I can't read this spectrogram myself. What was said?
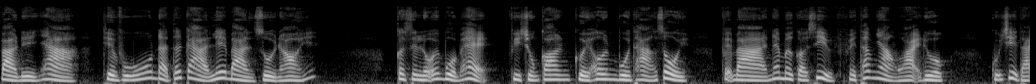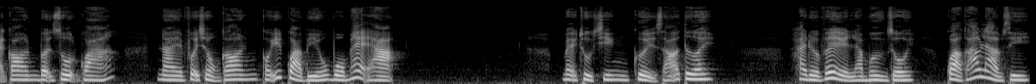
Vào đến nhà Thiền Vũ đặt tất cả lên bàn rồi nói Con xin lỗi bố mẹ vì chúng con cười hơn 4 tháng rồi Vậy mà nay mới có dịp phải thăm nhà ngoại được. Cũng chỉ tại con bận rộn quá. Này vợ chồng con có ít quả biếu bố mẹ hả? Mẹ Thủ Trinh cười rõ tươi. Hai đứa về là mừng rồi. Quả gáo làm gì?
